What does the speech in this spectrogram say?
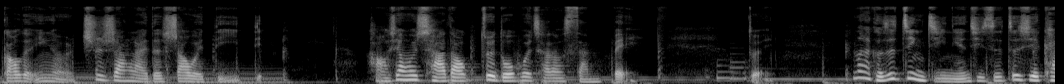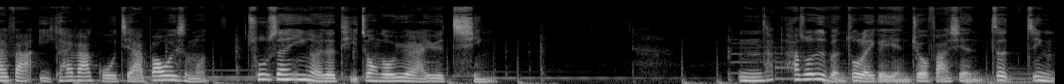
高的婴儿智商来的稍微低一点，好像会差到最多会差到三倍。对，那可是近几年其实这些开发已开发国家，不知道为什么出生婴儿的体重都越来越轻。嗯，他他说日本做了一个研究，发现这近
